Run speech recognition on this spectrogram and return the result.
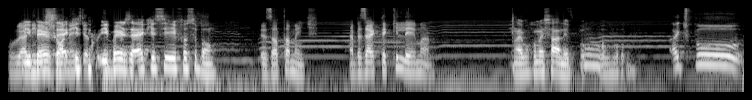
O E Berserk, de- se- e Berserk se fosse bom. Exatamente. Apesar que tem que ler, mano. Aí eu vou começar a ler. Pô, vou- Aí, tipo,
